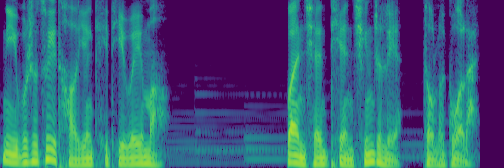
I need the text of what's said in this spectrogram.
你不是最讨厌 KTV 吗？万钱舔青着脸走了过来，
